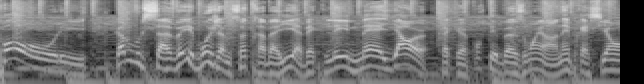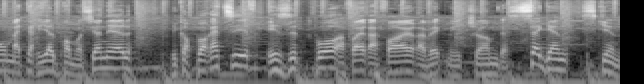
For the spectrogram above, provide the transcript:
Comme vous le savez, moi, j'aime ça travailler avec les meilleurs. Fait que pour tes besoins en impression, matériel promotionnel et corporatif, hésite pas à faire affaire avec mes chums de Second Skin.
